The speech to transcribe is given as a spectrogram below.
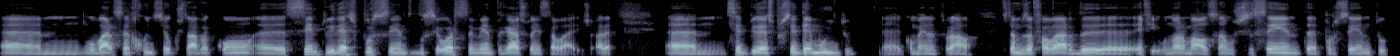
um, o Barça reconheceu que estava com uh, ah, 110% do seu orçamento gasto em salários. Ora, um, 110% é muito, uh, como é natural. Estamos a falar de, uh, enfim, o normal são os 60%.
